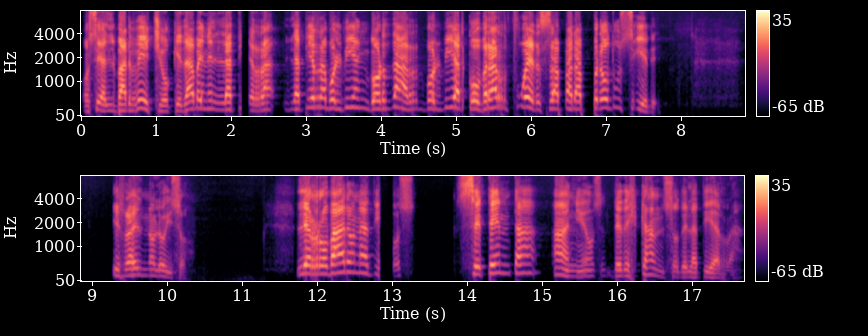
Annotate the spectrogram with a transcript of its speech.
o sea, el barbecho quedaba en la tierra, la tierra volvía a engordar, volvía a cobrar fuerza para producir. Israel no lo hizo. Le robaron a Dios 70 años de descanso de la tierra.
